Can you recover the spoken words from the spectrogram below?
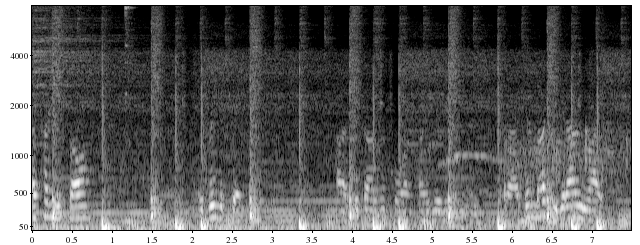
So that's how you install a breather kit. Uh, 2004, how you do this. But uh, good luck and get out and ride.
